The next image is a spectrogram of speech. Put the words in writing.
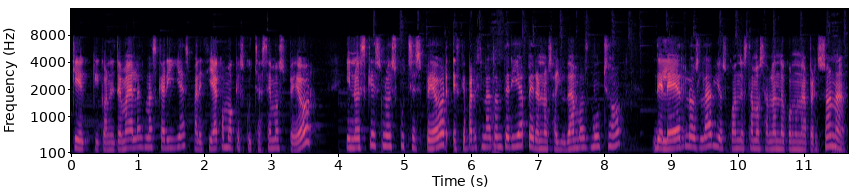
que, que con el tema de las mascarillas parecía como que escuchásemos peor. Y no es que no escuches peor, es que parece una tontería, pero nos ayudamos mucho de leer los labios cuando estamos hablando con una persona.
